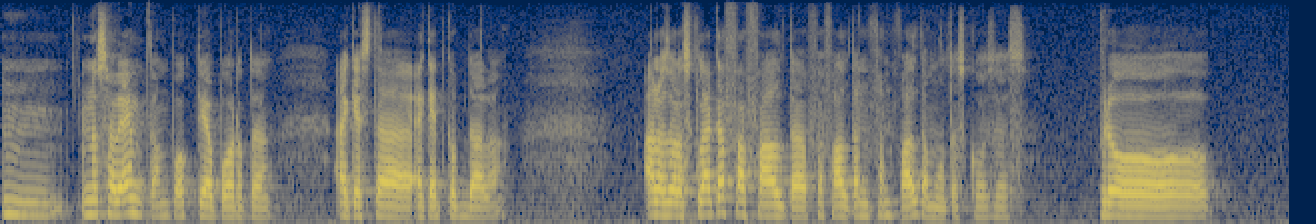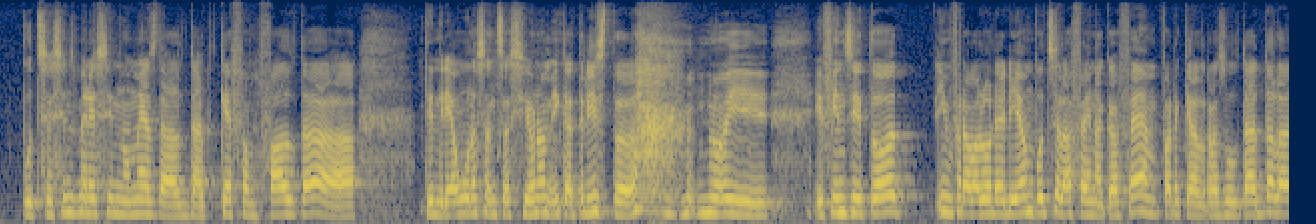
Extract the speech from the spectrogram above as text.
Mm, no sabem tampoc què aporta aquesta, aquest cop d'ala. Aleshores, clar que fa falta, fa falta, en fan falta moltes coses però potser si ens miréssim només del, del què fan falta, eh, tindríem una sensació una mica trista, no? I, i fins i tot infravaloraríem potser la feina que fem, perquè el resultat de, la,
